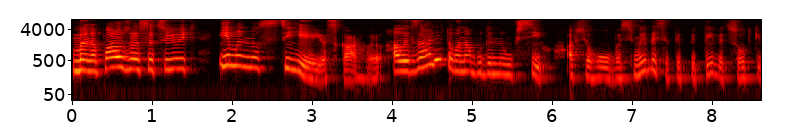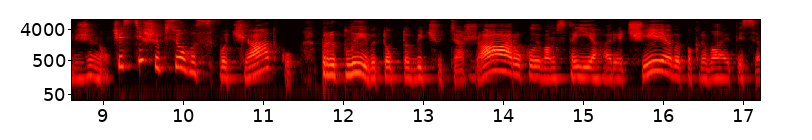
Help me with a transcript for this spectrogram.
менопаузу асоціюють іменно з цією скаргою. Але взагалі-то вона буде не у всіх, а всього у 85% жінок. Частіше всього спочатку припливи, тобто відчуття жару, коли вам стає гаряче, ви покриваєтеся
